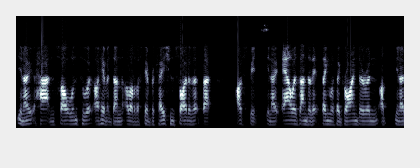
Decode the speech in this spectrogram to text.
you know, heart and soul into it. I haven't done a lot of the fabrication side of it, but I've spent, you know, hours under that thing with a grinder and I've, you know,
